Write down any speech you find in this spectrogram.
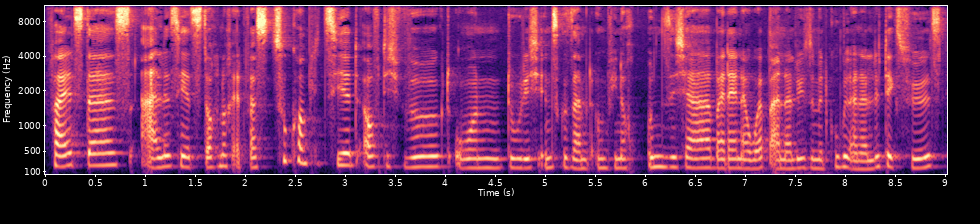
Falls das alles jetzt doch noch etwas zu kompliziert auf dich wirkt und du dich insgesamt irgendwie noch unsicher bei deiner Webanalyse mit Google Analytics fühlst,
